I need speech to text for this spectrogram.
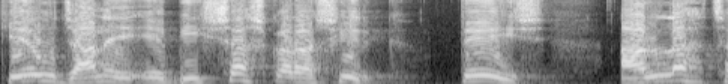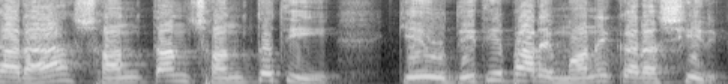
কেউ জানে এ বিশ্বাস করা শির্ক। তেইশ, আল্লাহ ছাড়া সন্তান সন্ততি কেউ দিতে পারে মনে করা শির্ক।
